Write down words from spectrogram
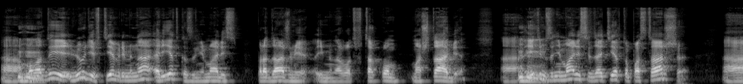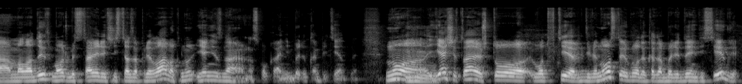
Угу. Молодые люди в те времена редко занимались продажами именно вот в таком масштабе. Угу. Этим занимались всегда те, кто постарше, а молодых, может быть, ставили чисто за прилавок, ну, я не знаю, насколько они были компетентны. Но угу. я считаю, что вот в те 90-е годы, когда были Дэнди Сегли,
